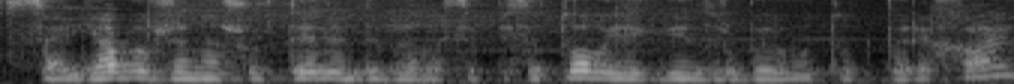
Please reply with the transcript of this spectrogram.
Все, я би вже на шорти не дивилася після того, як він зробив отут перехай,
